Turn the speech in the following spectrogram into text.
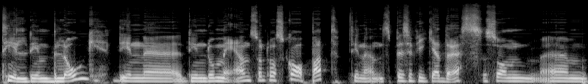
till din blogg, din, din domän som du har skapat till en specifik adress som ehm,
